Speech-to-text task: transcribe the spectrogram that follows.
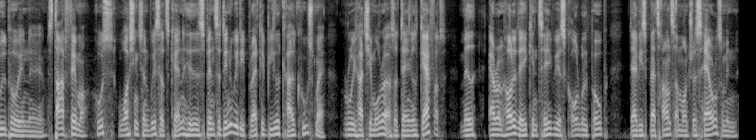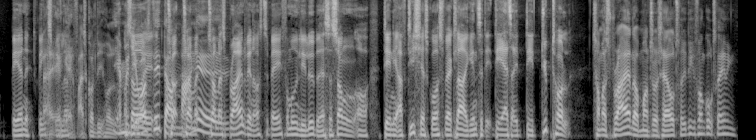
Bud på en øh, startfemmer hos Washington Wizards kan hedde Spencer Dinwiddie, Bradley Beal, Kyle Kuzma, Rui Hachimura og så Daniel Gafford med Aaron Holiday, Kentavious Caldwell Pope, Davis Bertrand og Montrezl Harrell som en bærende Ej, jeg bænkspiller. kan faktisk godt lide holdet. Jamen, og så det er også øh, det, der er Tho- mange... Thomas, Thomas Bryant vender også tilbage, formodentlig i løbet af sæsonen, og Danny Avdija skulle også være klar igen, så det, det er altså et, det er et dybt hold. Thomas Bryant og Montrezl Harrell, tror I, de kan få en god træning?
